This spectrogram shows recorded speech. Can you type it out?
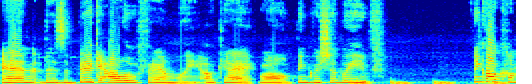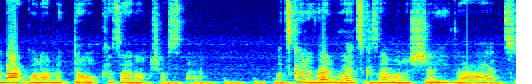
And there's a big allo family. Okay, well, think we should leave. I think I'll come back when I'm adult because I don't trust that. Let's go to Redwoods because I want to show you that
